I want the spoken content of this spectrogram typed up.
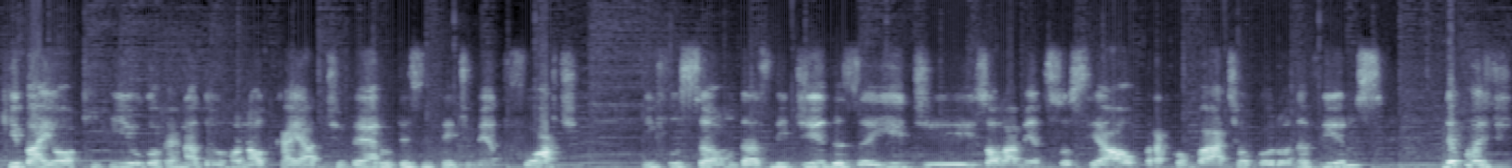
que Baioc e o governador Ronaldo Caiado tiveram um desentendimento forte em função das medidas aí de isolamento social para combate ao coronavírus. Depois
